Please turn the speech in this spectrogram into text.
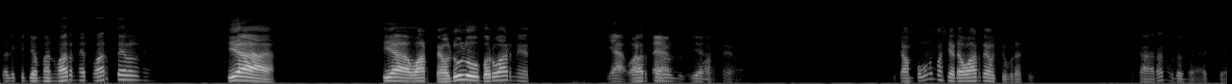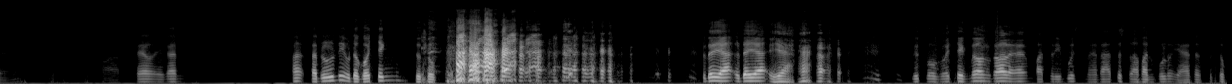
balik ke zaman warnet wartel nih Iya. Iya, Wartel dulu baru Warnet. Ya, wartel, wartel. ya Wartel. Di kampung lu masih ada Wartel cuy berarti. sekarang udah nggak ada Wartel ya kan. Ah, tadi dulu nih udah goceng nih, tutup. udah ya, udah ya. Iya. Duit mau goceng doang soalnya 4980 ya tutup.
